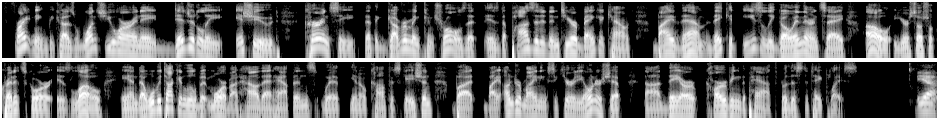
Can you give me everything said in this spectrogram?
frightening because once you are in a digitally issued currency that the government controls that is deposited into your bank account by them they could easily go in there and say oh your social credit score is low and uh, we'll be talking a little bit more about how that happens with you know confiscation but by undermining security ownership uh, they are carving the path for this to take place Yeah.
